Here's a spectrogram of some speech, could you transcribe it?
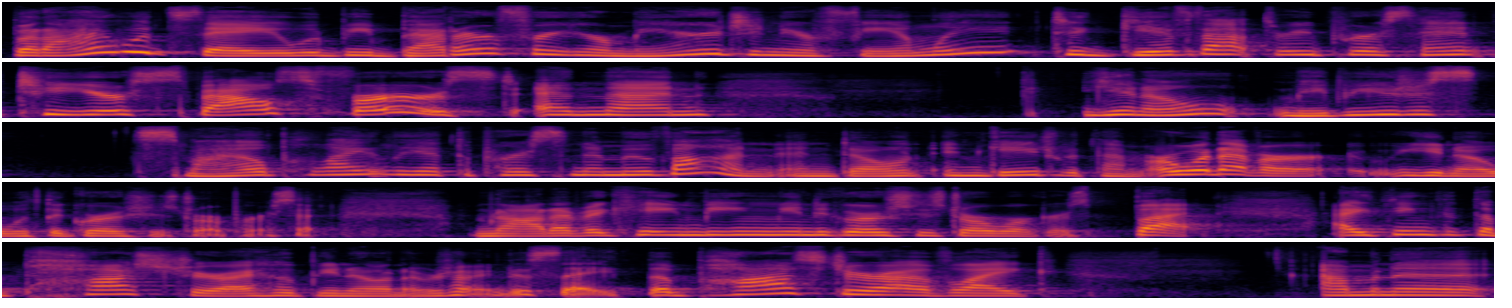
But I would say it would be better for your marriage and your family to give that 3% to your spouse first. And then, you know, maybe you just smile politely at the person and move on and don't engage with them or whatever, you know, with the grocery store person. I'm not advocating being mean to grocery store workers, but I think that the posture, I hope you know what I'm trying to say, the posture of like, I'm gonna,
